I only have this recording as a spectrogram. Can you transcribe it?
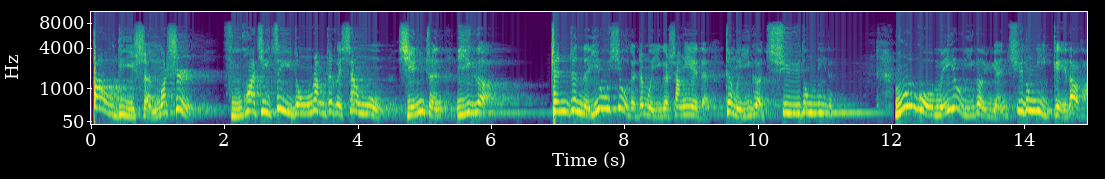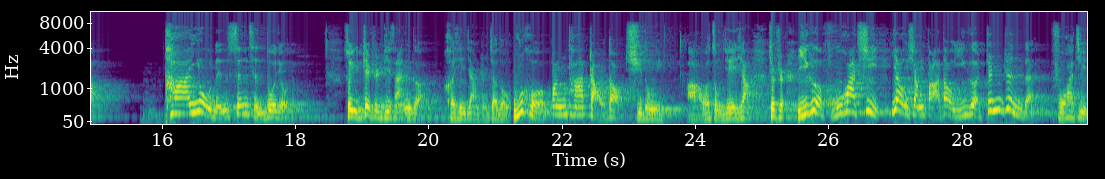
到底什么是孵化器最终让这个项目形成一个？真正的优秀的这么一个商业的这么一个驱动力呢？如果没有一个原驱动力给到他，他又能生存多久呢？所以这是第三个核心价值，叫做如何帮他找到驱动力啊！我总结一下，就是一个孵化器要想达到一个真正的孵化器，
